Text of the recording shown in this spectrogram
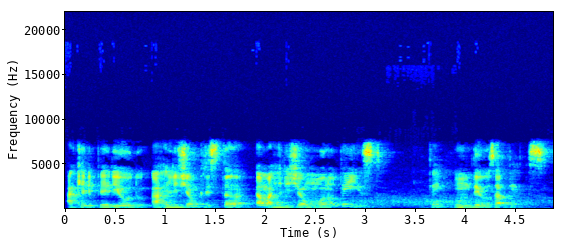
aquele período, a religião cristã é uma religião monoteísta. Tem um Deus apenas.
